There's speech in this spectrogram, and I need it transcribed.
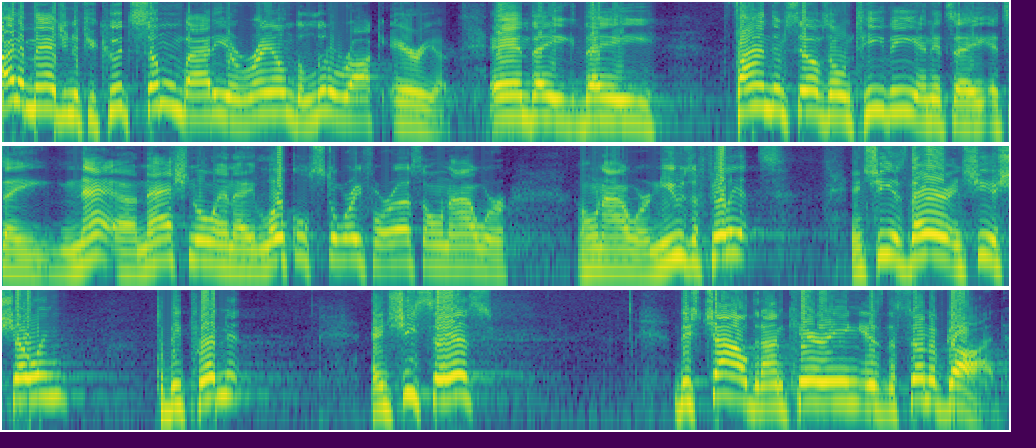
Try to imagine, if you could, somebody around the Little Rock area, and they, they find themselves on TV, and it's a, it's a, na- a national and a local story for us on our, on our news affiliates. And she is there, and she is showing to be pregnant. And she says, This child that I'm carrying is the Son of God.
